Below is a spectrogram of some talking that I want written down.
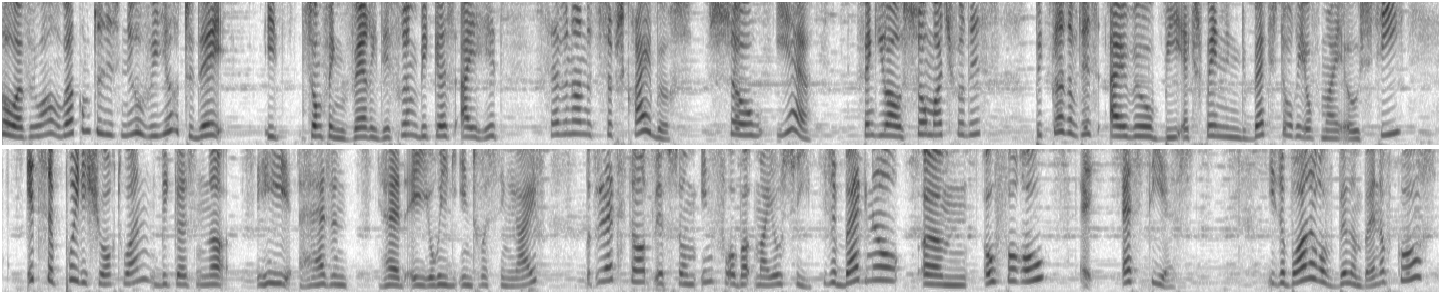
Hello everyone, welcome to this new video. Today it's something very different because I hit 700 subscribers. So yeah, thank you all so much for this. Because of this I will be explaining the backstory of my OC. It's a pretty short one because not he hasn't had a really interesting life. But let's start with some info about my OC. He's a Bagnall um, 040 STS. He's a brother of Bill and Ben, of course,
